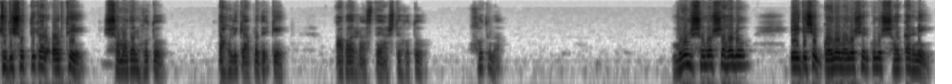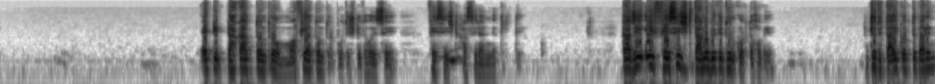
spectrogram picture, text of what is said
যদি সত্যিকার অর্থে সমাধান হতো, তাহলে কি আপনাদেরকে আবার রাস্তায় আসতে হতো? হতো না। মূল সমস্যা হলো, এই দেশে গণমানুষের কোনো সরকার নেই। একটি ডাকাততন্ত্র মাফিয়াতন্ত্র প্রতিষ্ঠিত হয়েছে ফেসিস্ট হাসিনার নেতৃত্বে। কাজে এই ফেসিস্ট দানবীকে দূর করতে হবে। যদি তাই করতে পারেন,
